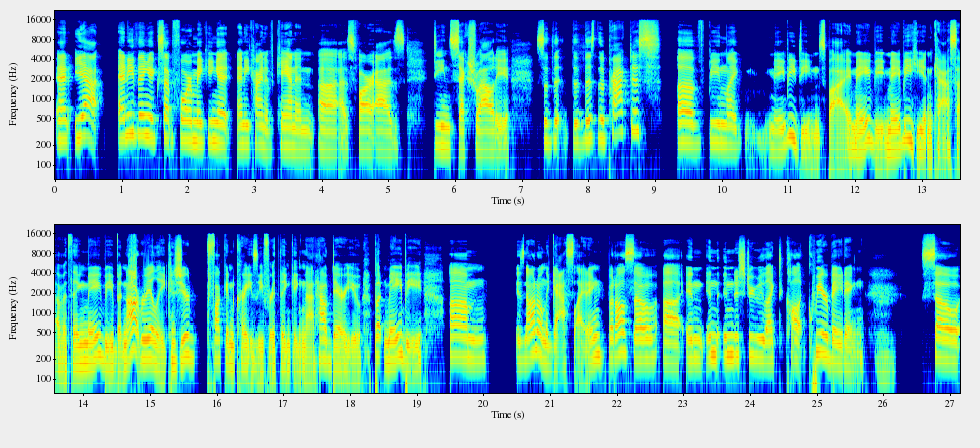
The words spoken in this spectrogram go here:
and yeah, anything except for making it any kind of canon uh, as far as Dean's sexuality. So the the the, the practice of being like maybe Dean's bi, maybe maybe he and Cass have a thing, maybe, but not really because you're fucking crazy for thinking that. How dare you? But maybe. Um, is not only gaslighting, but also uh, in in the industry we like to call it queer baiting. Mm. So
